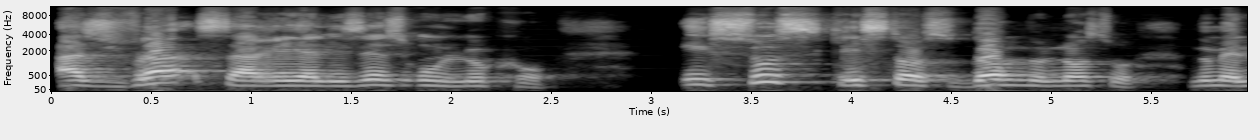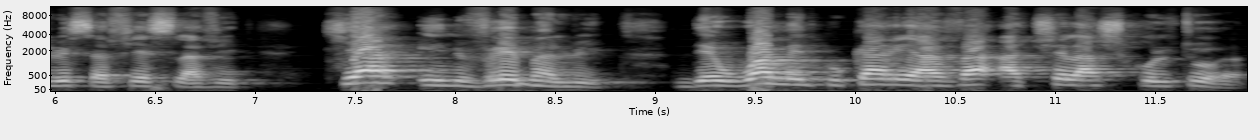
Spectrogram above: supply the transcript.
Aș vrea să realizez un lucru. Iisus Hristos, Domnul nostru, numele Lui să fie slavit, chiar în vremea Lui, de oameni cu care avea același cultură,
